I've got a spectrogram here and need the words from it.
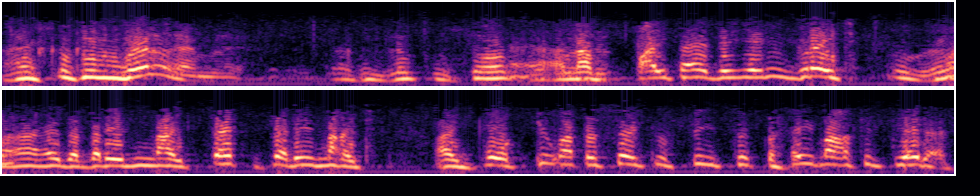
nice looking girl, Emily. Doesn't look the sort. Uh, a viper, the ingrate. Oh, really? Why, the very night, that very night, I bought two upper circle seats at the Haymarket Theatre.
